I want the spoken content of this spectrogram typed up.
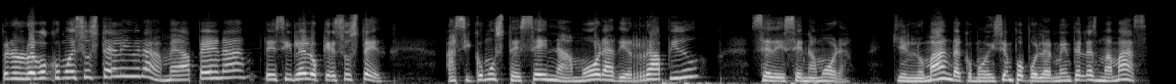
Pero luego, ¿cómo es usted, Libra? Me da pena decirle lo que es usted. Así como usted se enamora de rápido, se desenamora. Quien lo manda, como dicen popularmente las mamás.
